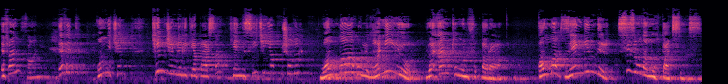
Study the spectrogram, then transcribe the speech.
Efendim? Evet. Onun için kim cimrilik yaparsa kendisi için yapmış olur. Vallahul ganiyyu ve entumul fukara. Allah zengindir. Siz ona muhtaçsınız.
